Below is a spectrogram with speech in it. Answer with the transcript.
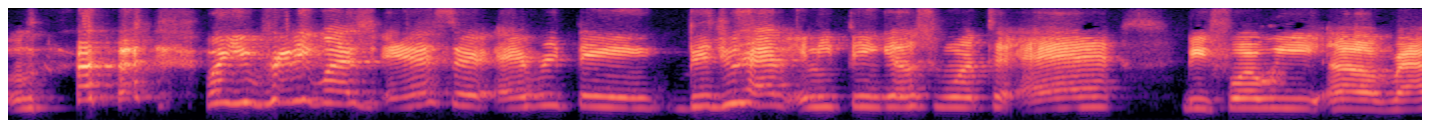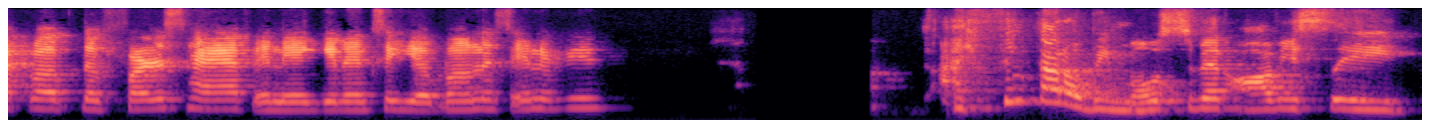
well you pretty much answered everything. Did you have anything else you want to add before we uh, wrap up the first half and then get into your bonus interview? I think that'll be most of it. Obviously,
